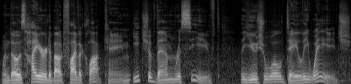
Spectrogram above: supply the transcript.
When those hired about five o'clock came, each of them received the usual daily wage.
